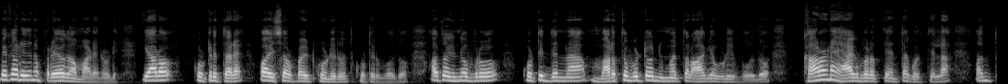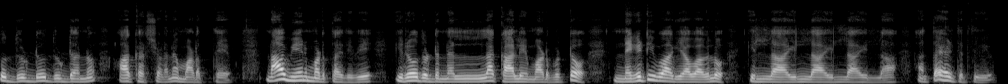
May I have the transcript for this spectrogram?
ಬೇಕಾದ್ರೆ ಇದನ್ನು ಪ್ರಯೋಗ ಮಾಡಿ ನೋಡಿ. ಯಾರೋ ಕೊಟ್ಟಿರ್ತಾರೆ ಐದು ಸಾವಿರ ರೂಪಾಯಿ ಇಟ್ಕೊಂಡಿರೋದು ಕೊಟ್ಟಿರ್ಬೋದು. ಅಥವಾ ಇನ್ನೊಬ್ಬರು ಕೊಟ್ಟಿದ್ದನ್ನು ಮರೆತುಬಿಟ್ಟು ನಿಮ್ಮ ಹತ್ರ ಹಾಗೆ ಉಳಿಬೋದು. ಕಾರಣ ಹೇಗೆ ಬರುತ್ತೆ ಅಂತ ಗೊತ್ತಿಲ್ಲ. ಅಂತೂ ದುಡ್ಡು, ದುಡ್ಡನ್ನು ಆಕರ್ಷಣೆ ಮಾಡುತ್ತೆ. ನಾವು ನಾವೇನು ಮಾಡ್ತಾಯಿದ್ದೀವಿ ಇರೋ ದುಡ್ಡನ್ನೆಲ್ಲ ಖಾಲಿ ಮಾಡಿಬಿಟ್ಟು ನೆಗೆಟಿವ್ ಆಗಿ ಯಾವಾಗಲೂ ಇಲ್ಲ ಇಲ್ಲ ಇಲ್ಲ ಇಲ್ಲ ಅಂತ ಹೇಳ್ತಿರ್ತೀವಿ.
